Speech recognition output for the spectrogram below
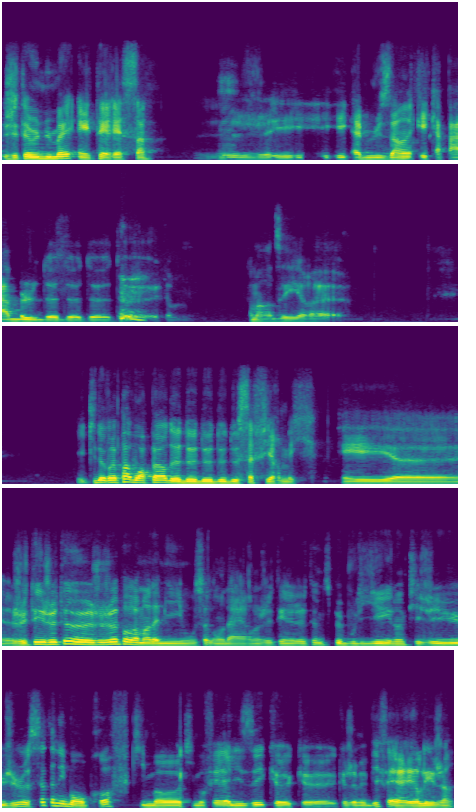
j'étais un humain intéressant et, amusant et capable de, de, comment dire, euh, et qui ne devrait pas avoir peur de, s'affirmer. Et euh, j'étais, j'étais, pas vraiment d'amis au secondaire. J'étais, un petit peu boulié. puis j'ai eu, j'ai eu un certain bon prof qui m'a, qui m'a fait réaliser que, que, que j'aimais bien faire rire les gens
